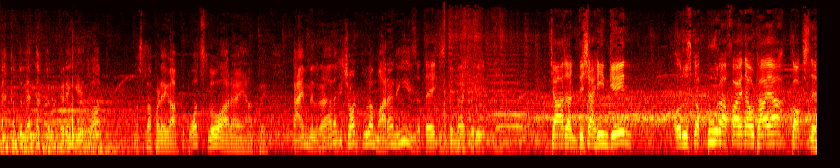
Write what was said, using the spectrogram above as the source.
बैकअप द लेंथ अगर करेंगे तो आप मसला पड़ेगा आपको बहुत स्लो आ रहा है यहाँ पे। टाइम मिल रहा है हालाँकि शॉट पूरा मारा नहीं है। सतह जिसपे मैच रही चार रन दिशाहीन गेंद और उसका पूरा फ़ायदा उठाया कॉक्स ने।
